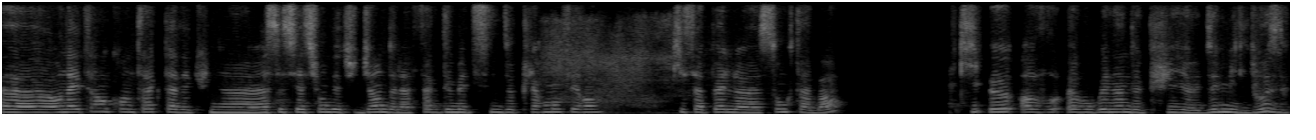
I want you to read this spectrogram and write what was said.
Euh, on a été en contact avec une euh, association d'étudiants de la fac de médecine de Clermont-Ferrand qui s'appelle euh, Songtaba, qui eux œuvrent, au Bénin depuis 2012.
